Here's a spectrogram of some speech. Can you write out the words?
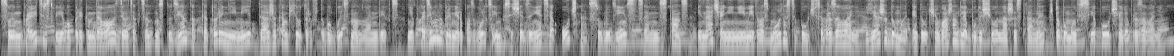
Своему правительству я бы порекомендовала сделать акцент на студентах, которые не имеют даже компьютеров, чтобы быть на онлайн-лекциях. Необходимо, например, позволить им посещать занятия очно с соблюдением социальной дистанции. Иначе они не имеют возможности получить образование. Я же думаю, это очень важно для будущего нашей страны, чтобы мы все получали образование.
